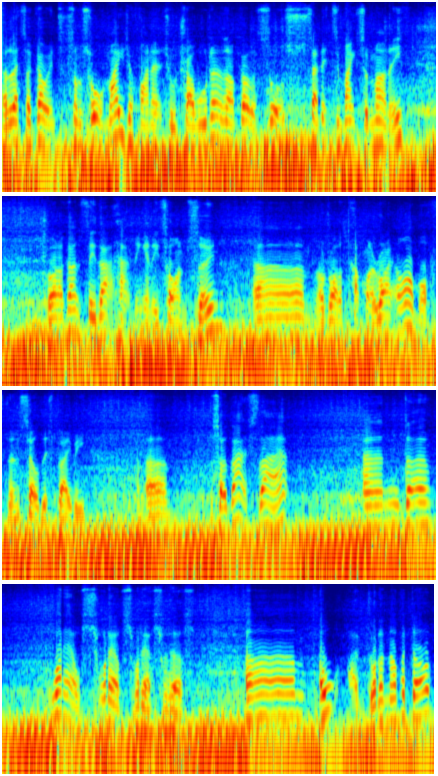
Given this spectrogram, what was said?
unless I go into some sort of major financial trouble. Then I've got to sort of sell it to make some money. But I don't see that happening anytime soon. Um, I'd rather cut my right arm off than sell this baby. Um, so that's that. And um, what else? What else? What else? What else? Um, oh, I've got another dog,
